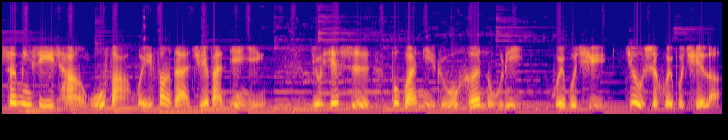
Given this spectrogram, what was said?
生命是一场无法回放的绝版电影，有些事不管你如何努力，回不去就是回不去了。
